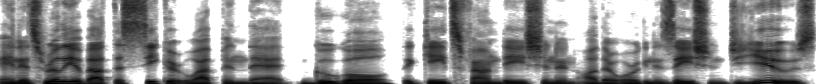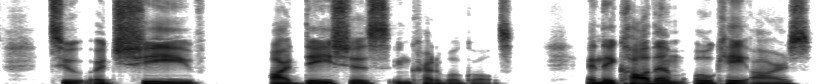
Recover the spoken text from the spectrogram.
And it's really about the secret weapon that Google, the Gates Foundation, and other organizations use to achieve audacious, incredible goals. And they call them OKRs,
